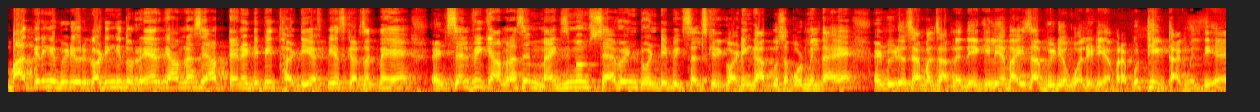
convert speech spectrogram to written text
बात करेंगे वीडियो रिकॉर्डिंग की तो रेयर कैमरा से आप 1080p 30 fps कर सकते हैं। एंड सेल्फी कैमरा से मैक्सिमम 720 पिक्सल्स की रिकॉर्डिंग का आपको सपोर्ट मिलता है एंड वीडियो सैंपल्स आपने देख लिया भाई साहब वीडियो क्वालिटी यहाँ पर आपको ठीक ठाक मिलती है।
